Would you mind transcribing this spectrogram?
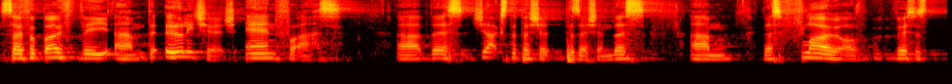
So, for both the, um, the early church and for us, uh, this juxtaposition, this, um, this flow of verses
